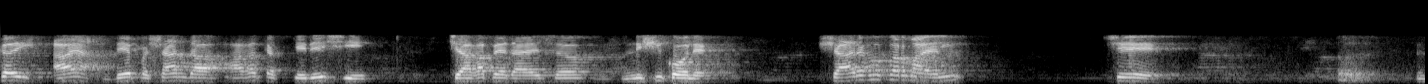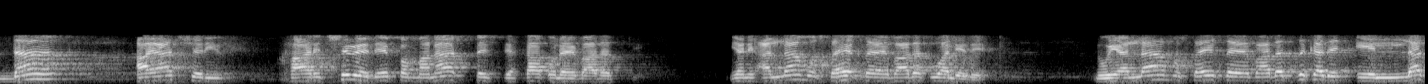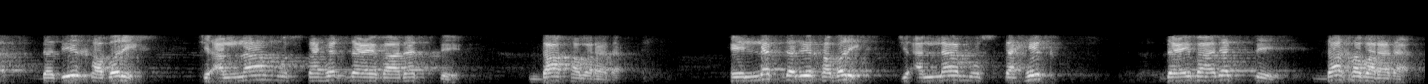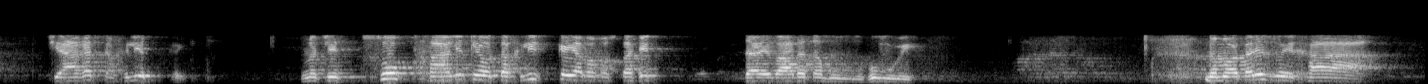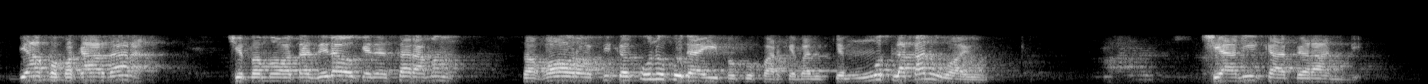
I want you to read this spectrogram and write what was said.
کوي آیا د پشان دا هغه کس کې دی شي چې هغه پیدایش نشي کوله شارح فرمایل چې دا آیات شریف خارج شوه دی په منات ته استحقاق العبادت کې یعنی الله مستحق د عبادت والے دی نو یا الله مستحق د عبادت ځکه د علت د دې خبره چې الله مستحق د عبادت دی دا خبره ده علت د دې خبره چې الله مستحق د عبادت دی دا خبره ده چې هغه تخلیق کوي نو چې څوک خالق او تخلیق کوي هغه مستحق د عبادت هم هم وي نو معترض وي ښا بیا خو پکاردار چې په معتزله او کې د سره من صغار او فکر اونو کو دای په کفر کې بلکې مطلقاً وایو چې هغه کافران دي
